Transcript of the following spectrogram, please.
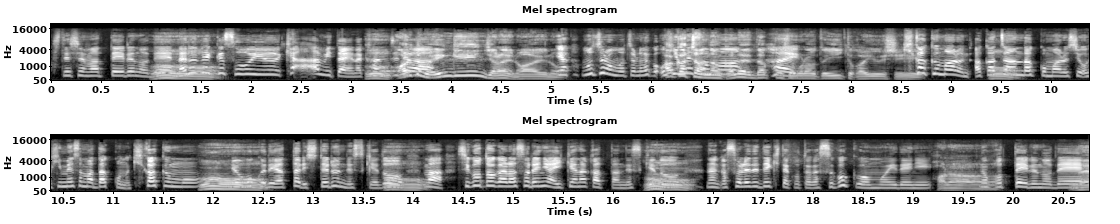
してしまっているので、なるべくそういうキャーみたいな感じでうんあれでもは、い縁起いいんじゃないの？ああいうの。やもちろんもちろん。なんかお姫様赤ちゃんなんかね抱っこしてもはいらうといいとか言うし。企画もあるん赤ちゃん抱っこもあるし、お姫様抱っこの企画も両国でやったりしてるんですけど、まあ仕事柄それには行けなかったんですけど、うんうん。なんかそれでできたことがすごく思い出に残っているので、ね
